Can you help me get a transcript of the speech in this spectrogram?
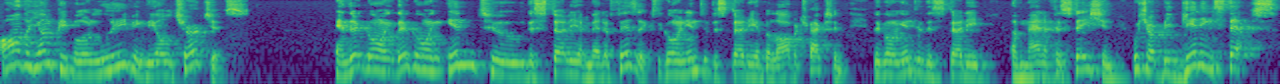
all the young people are leaving the old churches. And they're going they're going into the study of metaphysics. They're going into the study of the law of attraction. They're going into the study of manifestation which are beginning steps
